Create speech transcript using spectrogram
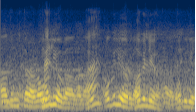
Aldığımız kararla o Me- biliyor galiba. Ha? O biliyor galiba. O biliyor. Evet o biliyor.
